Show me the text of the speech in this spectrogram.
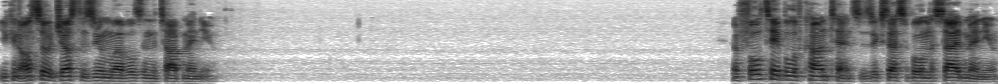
You can also adjust the zoom levels in the top menu. A full table of contents is accessible in the side menu.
